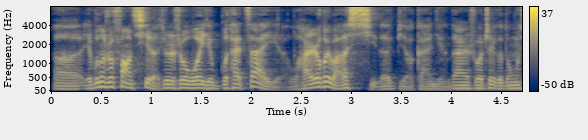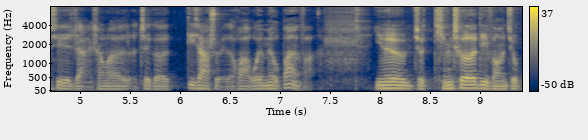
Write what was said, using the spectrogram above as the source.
呃，也不能说放弃了，就是说我已经不太在意了，我还是会把它洗的比较干净。但是说这个东西染上了这个地下水的话，我也没有办法，因为就停车的地方就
